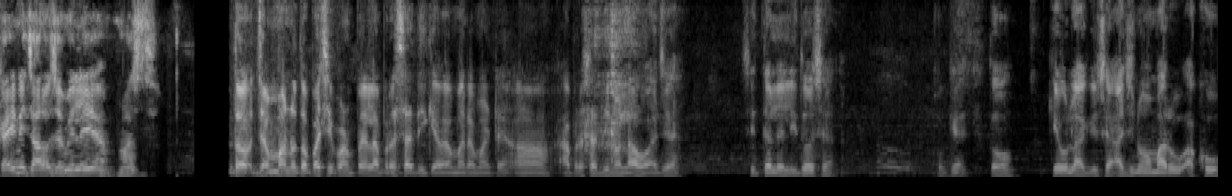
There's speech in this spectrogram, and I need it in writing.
કઈ નહીં ચાલો જમી લઈએ મસ્ત. તો જમવાનું તો પછી પણ પહેલા પ્રસાદી કહેવાય અમારા માટે. આ પ્રસાદીનો લાવો આજે શીતલે લીધો છે. ઓકે તો કેવું લાગ્યું છે? આજનું અમારું આખું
